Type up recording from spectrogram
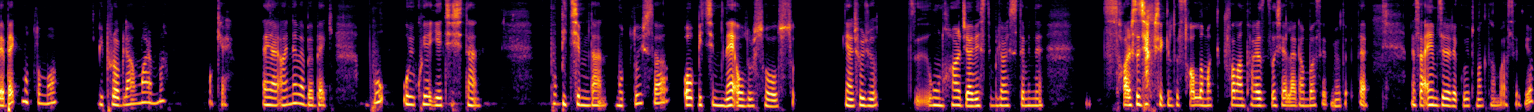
Bebek mutlu mu? Bir problem var mı? Okey. Eğer anne ve bebek bu uykuya geçişten bu biçimden mutluysa o biçim ne olursa olsun yani çocuğu hunharca vestibüler sistemini sarsacak şekilde sallamak falan tarzı şeylerden bahsetmiyor tabii de. Mesela emzirerek uyutmaktan bahsediyor.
